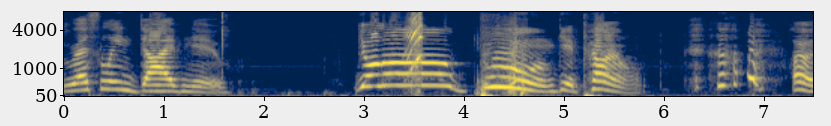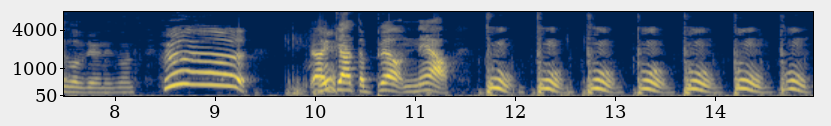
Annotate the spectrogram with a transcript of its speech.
Wrestling dive new. YOLO! Boom! Get pounded. I always love doing these ones. I got the belt now. Boom, boom, boom, boom, boom, boom, boom.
